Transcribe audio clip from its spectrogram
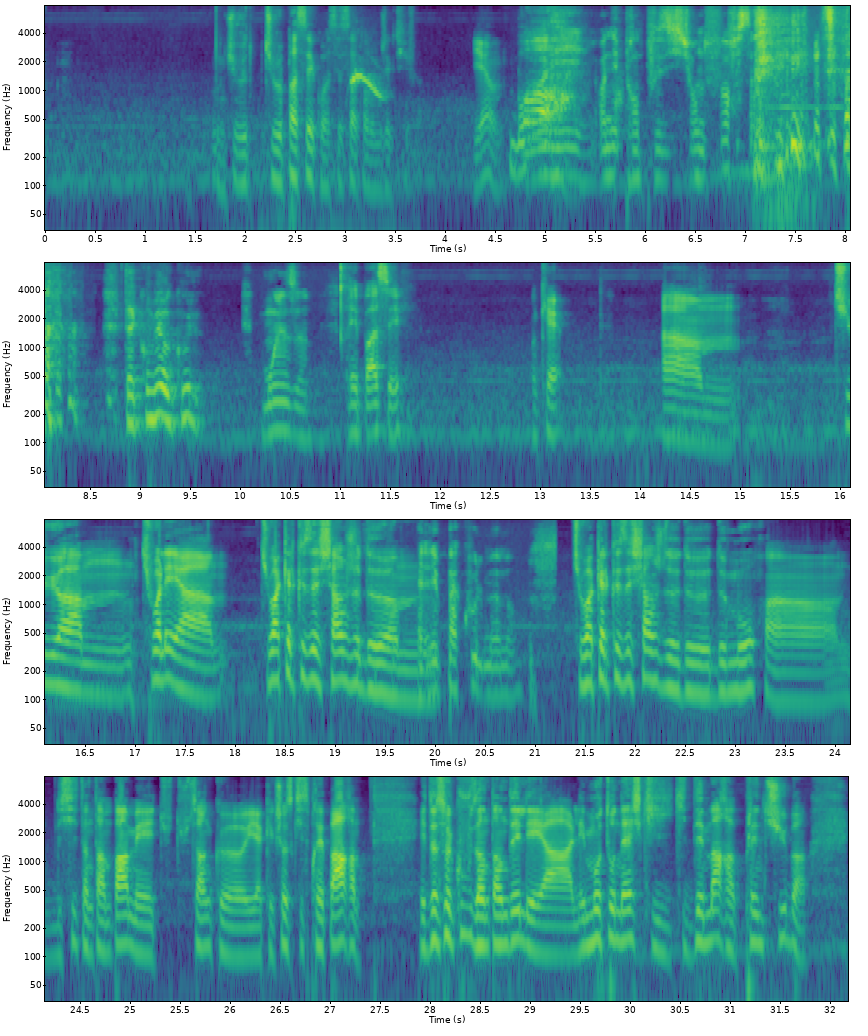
Donc tu veux, tu veux passer, quoi. C'est ça ton objectif. Bien. Bon, Allez, on n'est pas en position de force. T'as combien au cool? Moins un. Et pas assez. Ok. Euh, tu, euh, tu vois les, euh, tu vois quelques échanges de, euh, Elle est pas cool, maman. tu vois quelques échanges de, de, de mots. Euh, D'ici, t'entends pas, mais tu, tu sens qu'il y a quelque chose qui se prépare. Et d'un seul coup, vous entendez les, euh, les motoneiges qui, qui démarrent à plein tube.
